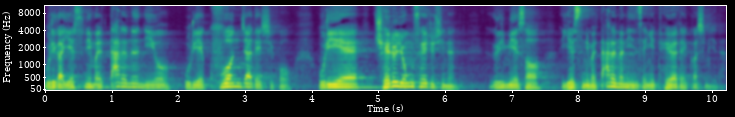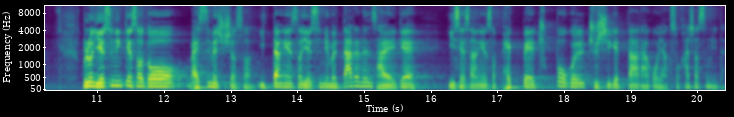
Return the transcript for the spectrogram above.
우리가 예수님을 따르는 이유, 우리의 구원자 되시고 우리의 죄를 용서해 주시는 의미에서 예수님을 따르는 인생이 되어야 될 것입니다. 물론 예수님께서도 말씀해 주셔서 이 땅에서 예수님을 따르는 자에게 이 세상에서 백배의 축복을 주시겠다라고 약속하셨습니다.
